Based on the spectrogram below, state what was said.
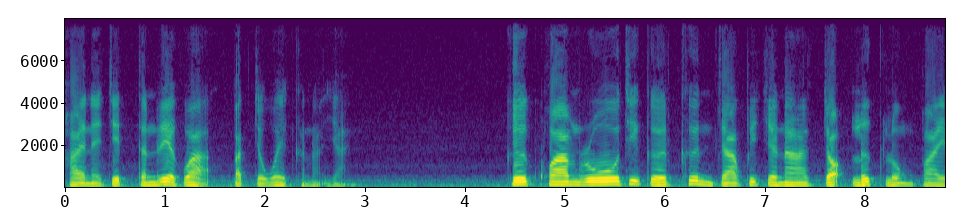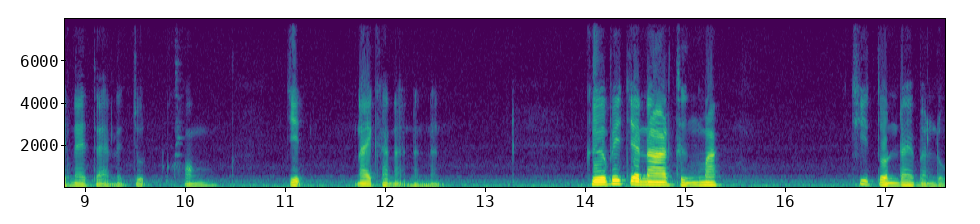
ภายในจิต ท่านเรียกว่า ปัจเจเวคขณะญาณคือความรู้ที่เกิดขึ้นจากพิจารณาเจาะลึกลงไปในแต่ละจุดของจิตในขณะนั้น ๆ คือพิจารณาถึงมรรคที่ตนได้บรรลุ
